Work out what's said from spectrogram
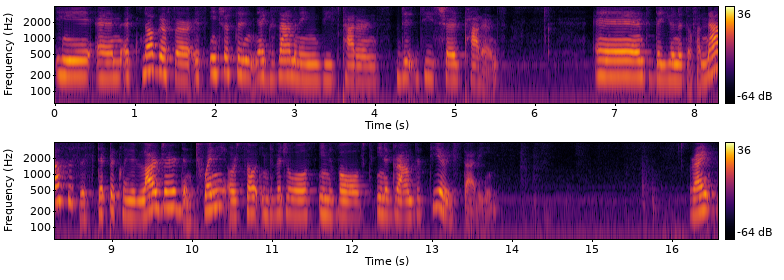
an ethnographer is interested in examining these patterns, these shared patterns. And the unit of analysis is typically larger than 20 or so individuals involved in a grounded theory study. Right?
